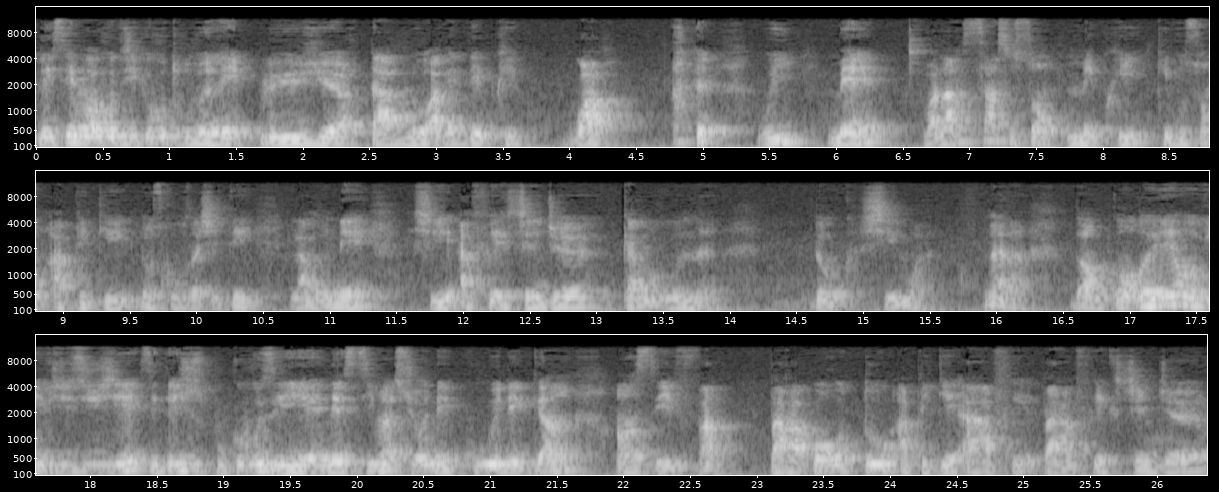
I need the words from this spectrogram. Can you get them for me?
Laissez-moi vous dire que vous trouverez plusieurs tableaux avec des prix. Waouh! oui, mais voilà, ça ce sont mes prix qui vous sont appliqués lorsque vous achetez la monnaie chez Afri Exchanger Cameroun, donc chez moi. Voilà, donc on revient au vif du sujet, c'était juste pour que vous ayez une estimation des coûts et des gains en CFA par rapport au taux appliqué à par Afri Exchanger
